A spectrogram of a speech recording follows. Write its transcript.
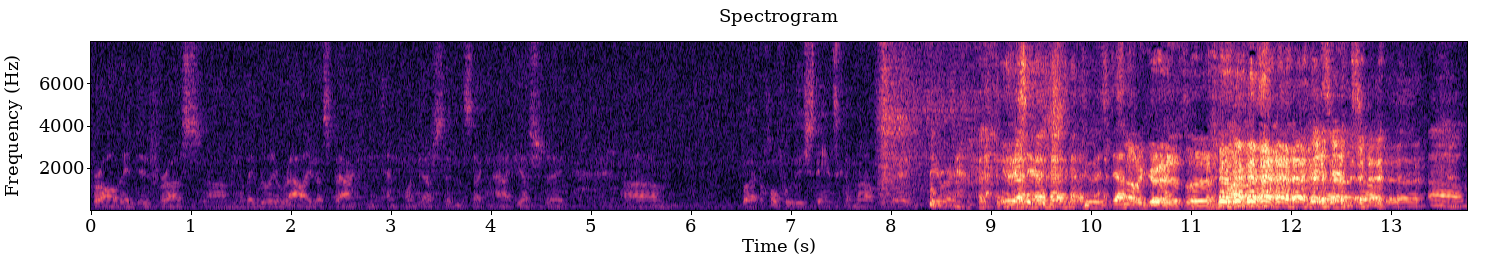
for all they did for us. Um, you know, they really rallied us back from the ten-point deficit in the second half yesterday. Um, but hopefully these stains come out. They, they were, it was, it was It's not a good, it's a. So, um,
